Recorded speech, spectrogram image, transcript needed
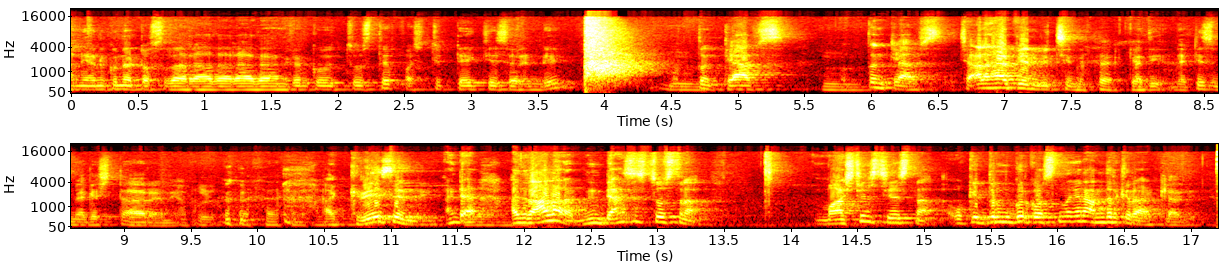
అని అనుకున్నట్టు వస్తుందా? రాదా? రాదా? అనుకుని చూస్తే ఫస్ట్ టేక్ చేశారండి. మొత్తం క్లాప్స్. మొత్తం క్లాప్స్. చాలా హ్యాపీ అనిపించింది. అది దట్ ఈస్ మెగాస్టార్ అని అప్పుడు. ఆ క్రేజ్ అండి. అంటే అది రాలా. నేను డాన్సెస్ చూస్తున్నా. మా చేస్తున్నా. ఒక ఇద్దరు ముగ్గురికి వస్తుంది కానీ అందరికి రావట్లేదు.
